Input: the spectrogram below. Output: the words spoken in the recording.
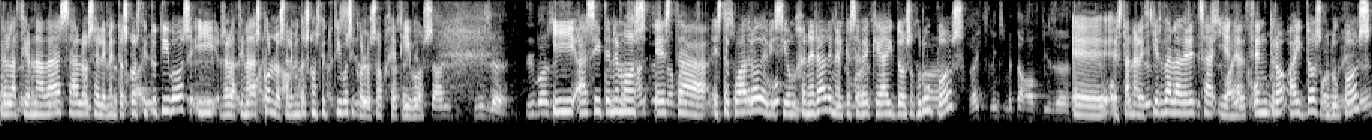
relacionadas a los elementos constitutivos y relacionadas con los elementos constitutivos y con los objetivos. Y así tenemos esta, este cuadro de visión general en el que se ve que hay dos grupos, eh, están a la izquierda, a la derecha y en el centro hay dos grupos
